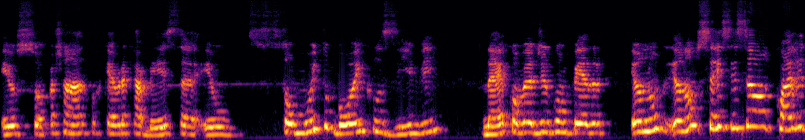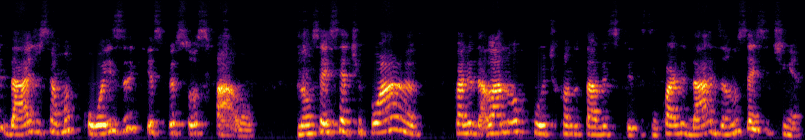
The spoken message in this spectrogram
eu sou apaixonada por quebra-cabeça, eu sou muito boa, inclusive, né? Como eu digo com o Pedro, eu não, eu não sei se isso é uma qualidade, se é uma coisa que as pessoas falam. Não sei se é tipo, ah, qualidade. Lá no Orkut, quando estava escrito assim, qualidades, eu não sei se tinha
